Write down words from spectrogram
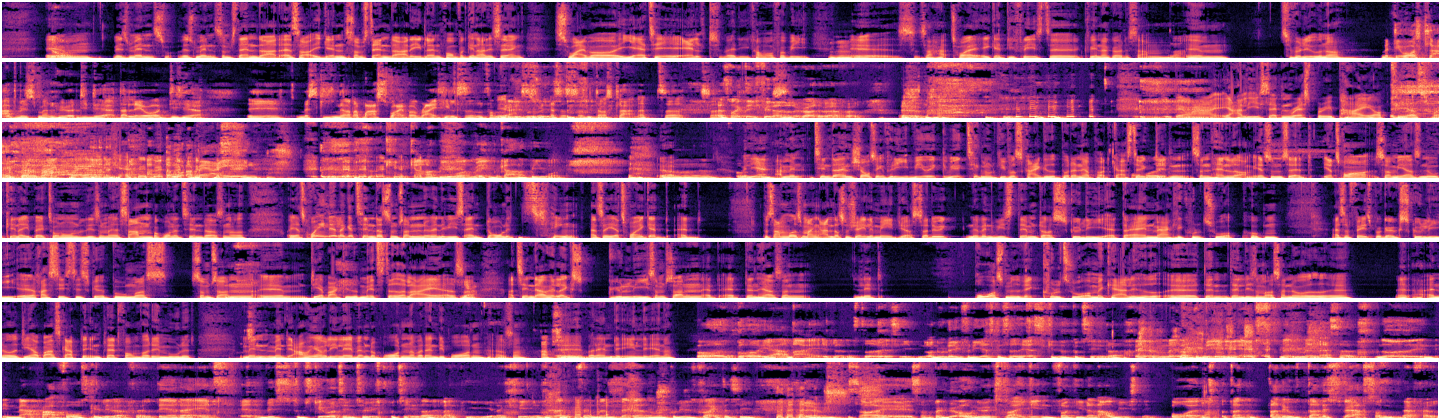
Jo. Øhm, hvis, mænd, hvis mænd som standard, altså igen som standard, en eller anden form for generalisering, swiper ja til alt, hvad de kommer forbi, mm-hmm. øh, så, så har, tror jeg ikke, at de fleste kvinder gør det samme. Nej. Øhm, selvfølgelig uden at Men det er jo også klart, hvis man hører de der, der laver de her øh, maskiner, der bare swiper right hele tiden fra Ja, præcis. altså, så er det også klart, at så, så jeg tror ikke, det er kvinderne, der gør det i hvert fald. Øhm, Det var, jeg har lige sat en Raspberry Pi op til at swipe right på alle de her. der må der være en. gotta be one, man. Gotta be one. Ja. Men ja, ah, men Tinder er en sjov ting, fordi vi er jo ikke, vi er ikke teknologiforskrækket på den her podcast. Det er jo ikke det, den sådan handler om. Jeg synes, at jeg tror, som jeg også nu kender I begge to nogen, der ligesom er sammen på grund af Tinder og sådan noget. Og jeg tror egentlig heller ikke, at Tinder som sådan nødvendigvis er en dårlig ting. Altså, jeg tror ikke, at, at på samme måde som mange andre sociale medier, så er det jo ikke nødvendigvis dem, der er skyld i, at der er en mærkelig kultur på dem. Altså Facebook er jo ikke skyld i øh, racistiske boomers, som sådan, øh, de har bare givet dem et sted at lege, altså. Ja. Og Tinder er jo heller ikke skyld i som sådan, at, at den her sådan lidt brug og smid væk kultur med kærlighed, øh, den, den ligesom også har nået, øh, er nået, de har jo bare skabt en platform, hvor det er muligt. Men, men det afhænger vel egentlig af, hvem der bruger den, og hvordan de bruger den, altså, Absolut. øh, hvordan det egentlig ender. Både, både ja og nej et eller andet sted, vil jeg sige. Og nu er det ikke, fordi jeg skal sidde her og skide på Tinder, øhm, eller på dating apps, men, men altså, noget, en, en mærkbar forskel i hvert fald, det er da, at, at hvis du skriver til en tøs på Tinder, eller en pige, eller en kvinde, eller hvad, fanden, man- hvad er nu er politisk korrekt at sige, øhm, så, øh, så behøver hun jo ikke svare igen for at give dig en afvisning. Hvor at, og der, der, er det jo der er det svært, som i hvert fald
